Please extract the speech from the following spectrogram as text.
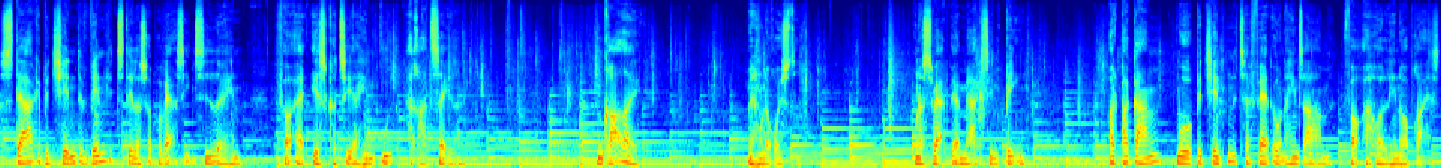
stærke betjente venligt stiller sig på hver sin side af hende, for at eskortere hende ud af retssalen. Hun græder ikke, men hun er rystet. Hun har svært ved at mærke sine ben, og et par gange må betjentene tage fat under hendes arme for at holde hende oprejst.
